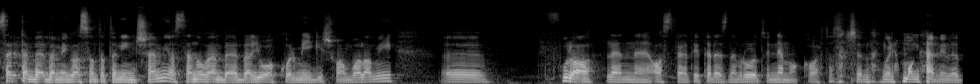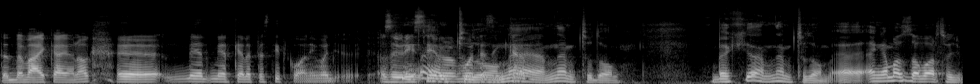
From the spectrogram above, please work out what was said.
Szeptemberben még azt mondtad, hogy nincs semmi, aztán novemberben jó, akkor mégis van valami. Ö, fura lenne azt feltételeznem rólad, hogy nem akartad esetleg, hogy a magánéletedbe vájkáljanak. Ö, miért, miért kellett ezt titkolni? Vagy az ő részéről nem volt tudom, ez inkább? Nem, nem tudom. Be, nem, nem tudom. E, Engem az zavart, hogy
